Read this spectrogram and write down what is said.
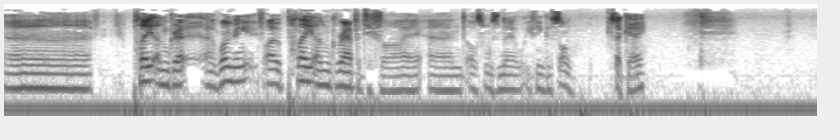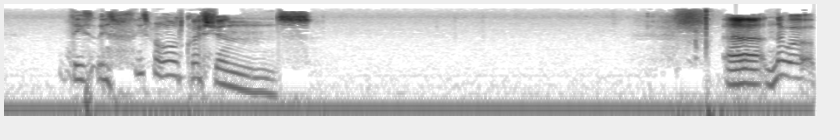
Uh, play ungra- uh, wondering if I would play Ungravitify and also want to know what you think of the song. It's okay. These, these, these are old questions. Uh, Noah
